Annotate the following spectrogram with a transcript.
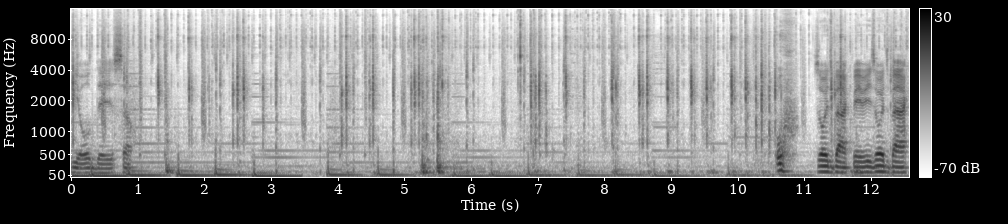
the old days, so. Oh, Zoid's back, baby. Zoid's back.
